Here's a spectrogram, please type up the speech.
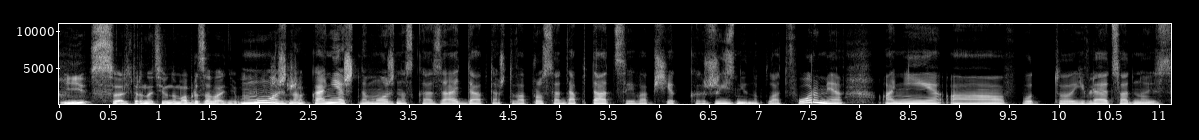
И с альтернативным образованием. Конечно можно, же. конечно, можно сказать, да, потому что вопросы адаптации вообще к жизни на платформе, они а, вот являются одной из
